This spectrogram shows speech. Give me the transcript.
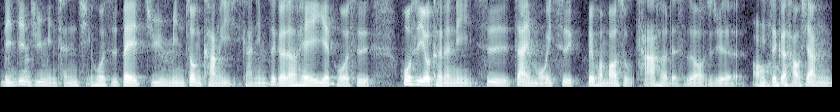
邻近居民陈情，或是被居民众抗议，看你们这个都黑烟，或者是或是有可能你是在某一次被环保署查核的时候，就觉得你这个好像。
